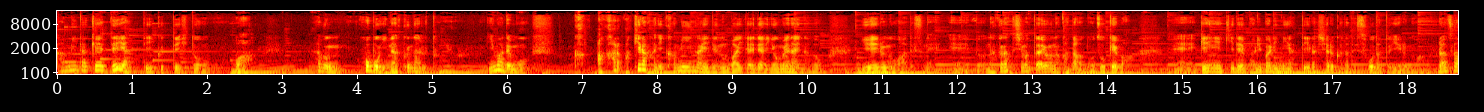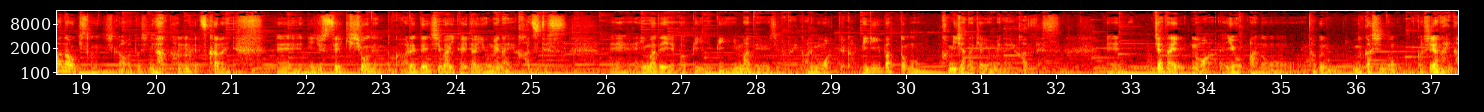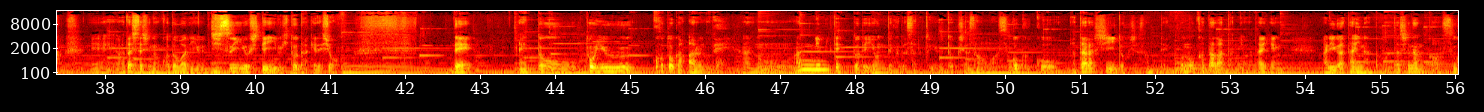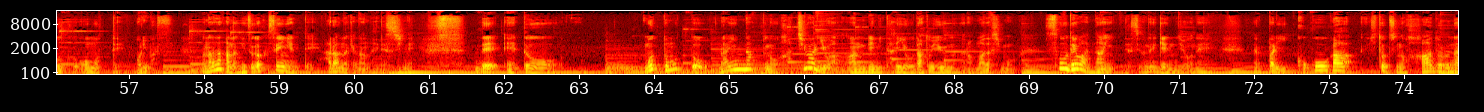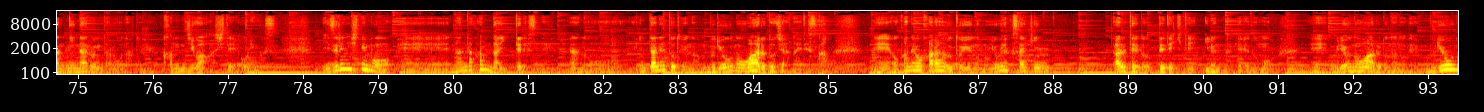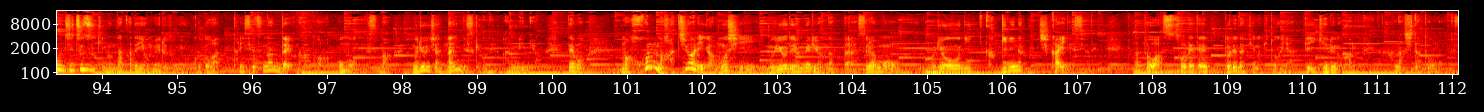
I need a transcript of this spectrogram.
紙だけでやっていくっていう人は多分ほぼいなくなるという。今でも明らかに紙以外での媒体では読めないなど言えるのはですね、えー、と亡くなってしまったような方を除けば、えー現役でバリバリにやっていらっしゃる方でそうだと言えるのは浦沢直樹さんしか私には考えつかない、えー20世紀少年とかあれ電子媒体では読めないはずです、えー今で言えばビビ今で言うじゃないか。あれも終わってるか。ビリー・バットも紙じゃなきゃ読めないはずです、えーじゃないのはよあのー多分昔の昔じゃないな、えー私たちの言葉で言う自炊をしている人だけでしょう。でえっとということがあるのであのアンリミテッドで読んでくださるという読者さんはすごくこう新しい読者さんでこの方々には大変ありがたいなと私なんかはすごく思っております。まあ、なんだかんだ月額1000円って払わなきゃなんないですしね。で、えっ、ー、と、もっともっとラインナップの8割はアンリミ対応だというのならまだしもそうではないんですよね現状ねやっぱりここが一つのハードルなになるんだろうなという感じはしておりますいずれにしても、えー、なんだかんだ言ってですねあのインターネットというのは無料のワールドじゃないですか、えー、お金を払うというのもようやく最近ある程度出てきているんだけれども、えー、無料のワールドなので無料の地続きの中で読めるということは大切なんだよなとは思うんです。まあ無料じゃないんですけどねアンリミは。でもまあ本の8割がもし無料で読めるようになったらそれはもう無料に限りなく近いですよね。あとはそれでどれだけの人がやっていけるのかみたいな話だと思うんです。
